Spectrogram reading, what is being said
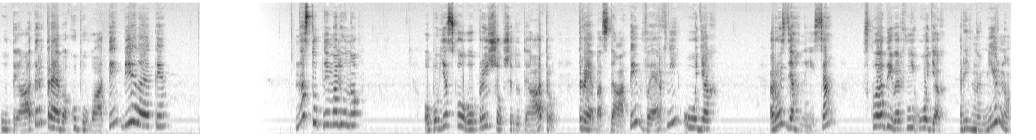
у театр треба купувати білети. Наступний малюнок. Обов'язково прийшовши до театру, треба здати верхній одяг. Роздягнися, склади верхній одяг рівномірно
